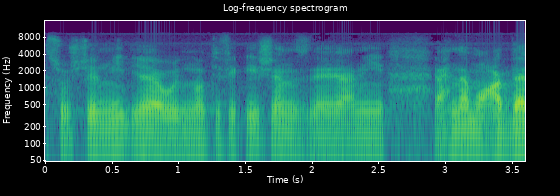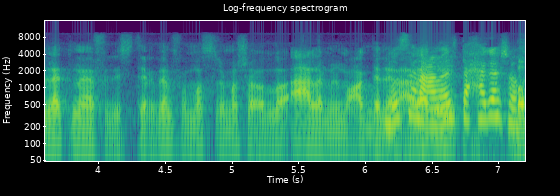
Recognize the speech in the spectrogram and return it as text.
ال social media وال notifications يعني إحنا معدلاتنا في الاستخدام في مصر ما شاء الله أعلى من المعدل بص أنا عملت حاجة شخصيا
